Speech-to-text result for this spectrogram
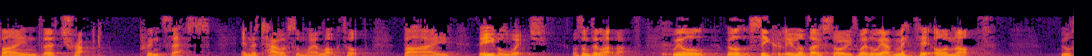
find the trapped princess in the tower somewhere, locked up by the evil witch, or something like that. We all, we all secretly love those stories, whether we admit it or not. We all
